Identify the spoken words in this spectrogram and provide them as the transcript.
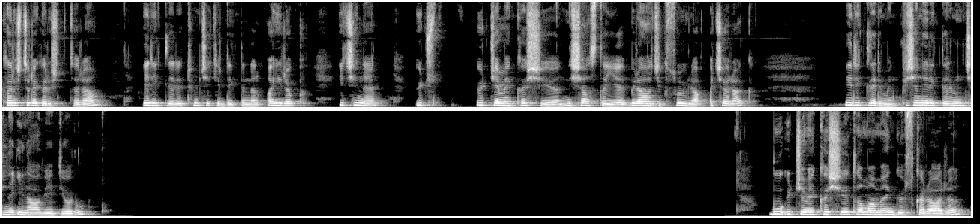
Karıştıra karıştıra erikleri tüm çekirdeklerinden ayırıp içine 3 3 yemek kaşığı nişastayı birazcık suyla açarak eriklerimin, pişen eriklerimin içine ilave ediyorum. Bu 3 yemek kaşığı tamamen göz kararı.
